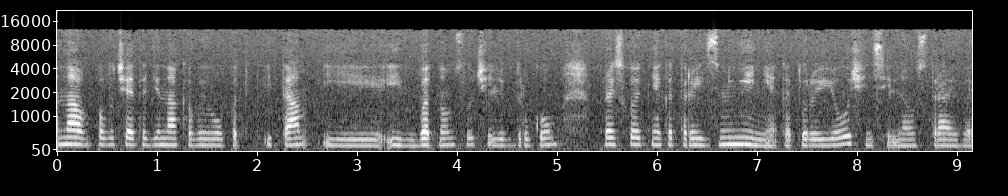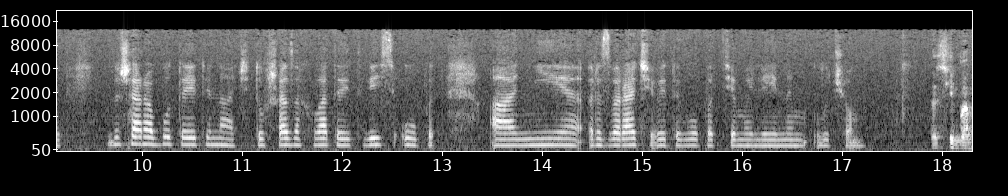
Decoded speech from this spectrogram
она получает одинаковый опыт и там, и, и в одном случае, или в другом. Происходят некоторые изменения, которые ее очень сильно устраивают. Душа работает иначе, душа захватывает весь опыт, а не разворачивает его под тем или иным лучом. Спасибо.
